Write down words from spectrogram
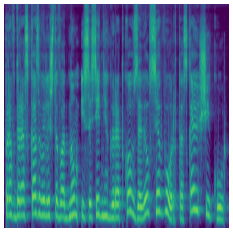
Правда, рассказывали, что в одном из соседних городков завелся вор, таскающий кур.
